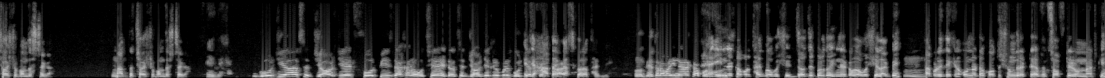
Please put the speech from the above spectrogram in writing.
ছয়শো পঞ্চাশ টাকা। মাত্র ছয়শো পঞ্চাশ টাকা। এই দেখেন। গর্জিয়াস জর্জেট ফোর পিস দেখানো হচ্ছে। এটা হচ্ছে জর্জেটের উপরে গর্জিয়াস হাতে কাজ করা থাকবে। ভেতর আবার ইনার কাপড় ইনার কাপড় থাকবে অবশ্যই। জর্জেট পরে তো ইনার কাপড় অবশ্যই লাগবে। তারপরে দেখেন অন্যটা কত সুন্দর একটা সফটের অন্য আর কি।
